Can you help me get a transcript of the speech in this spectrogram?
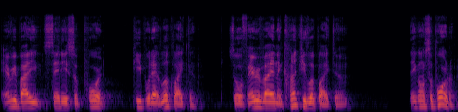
everybody say they support people that look like them. So if everybody in the country look like them, they gonna support them.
